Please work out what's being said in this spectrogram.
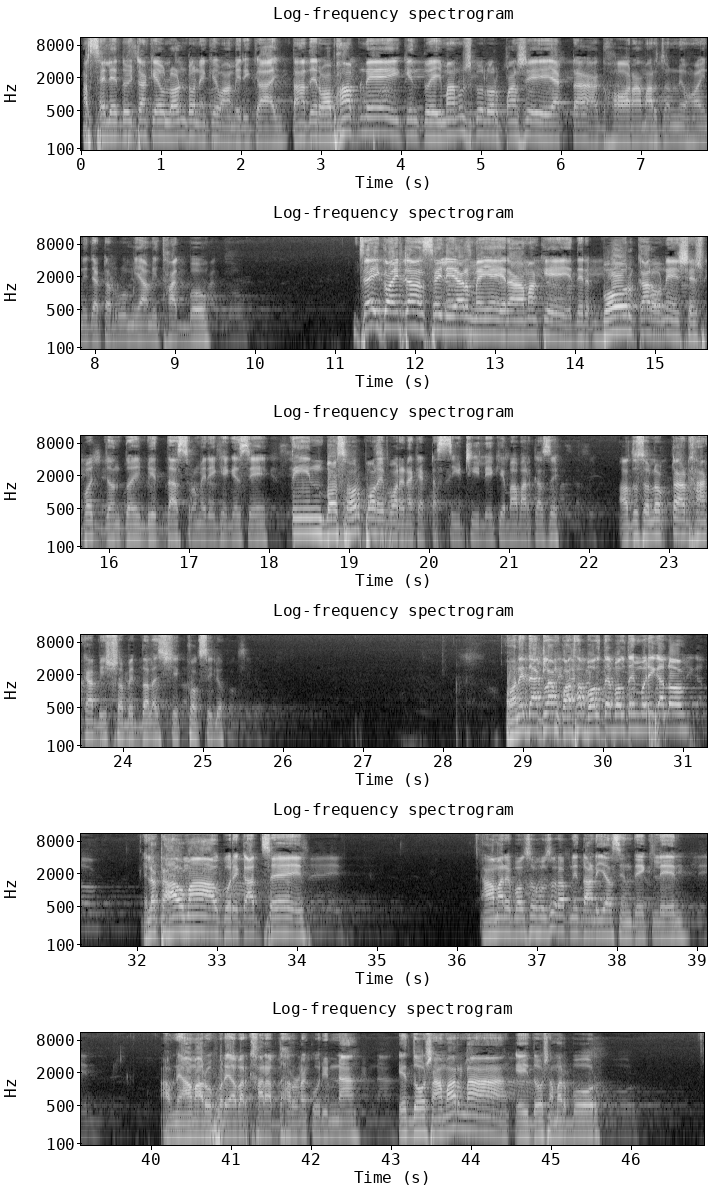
আর ছেলে দুইটা কেউ লন্ডনে, কেউ আমেরিকায়। তাদের অভাব নেই, কিন্তু এই মানুষগুলোর পাশে একটা ঘর আমার জন্য হয়নি, যে একটা রুমে আমি থাকব। যেই কয়টা ছেলে আর মেয়ে এরা আমাকে এদের বোর কারণে শেষ পর্যন্ত এই বৃদ্ধাশ্রমে রেখে গেছে, তিন বছর পরে পরে নাকি একটা চিঠি লিখে বাবার কাছে। অথচ লোকটা ঢাকা বিশ্ববিদ্যালয়ের শিক্ষক ছিল। অনেক দেখলাম কথা বলতে বলতে মরে গেল। লোকটা হাও মাও করে কাঁদছে। আমারে বলছো, হুজুর, আপনি দাঁড়িয়ে আছেন, দেখলেন? আপনি আমার উপরে আবার খারাপ ধারণা করেন না। এ দোষ আমার না, এই দোষ আমার বোর।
